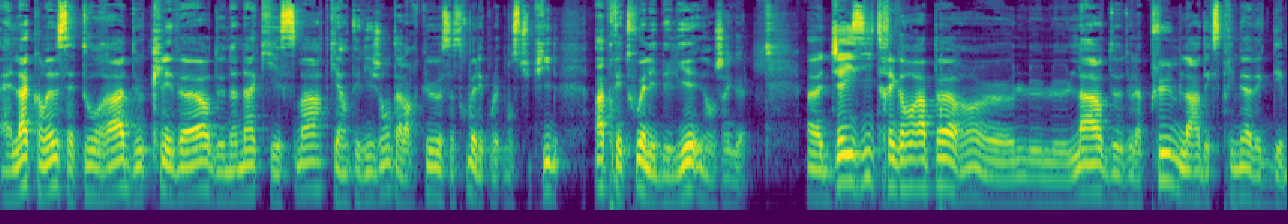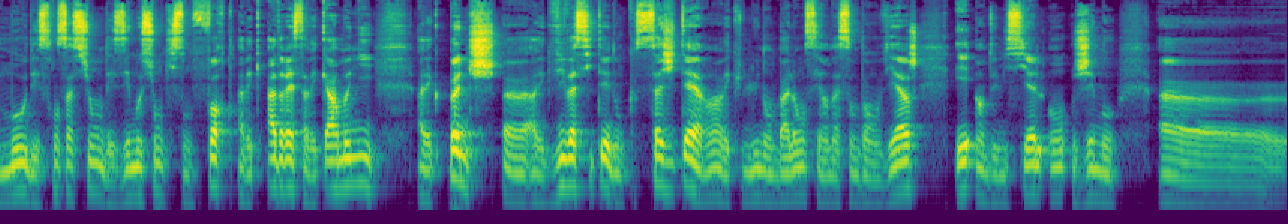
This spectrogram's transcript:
elle a quand même cette aura de clever, de nana qui est smart, qui est intelligente, alors que ça se trouve elle est complètement stupide. Après tout, elle est bélier. Non, je rigole. Jay-Z, très grand rappeur, hein, l'art de, la plume, l'art d'exprimer avec des mots, des sensations, des émotions qui sont fortes, avec adresse, avec harmonie, avec punch, avec vivacité, donc Sagittaire, hein, avec une lune en balance et un ascendant en vierge et un demi-ciel en gémeaux. Euh,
